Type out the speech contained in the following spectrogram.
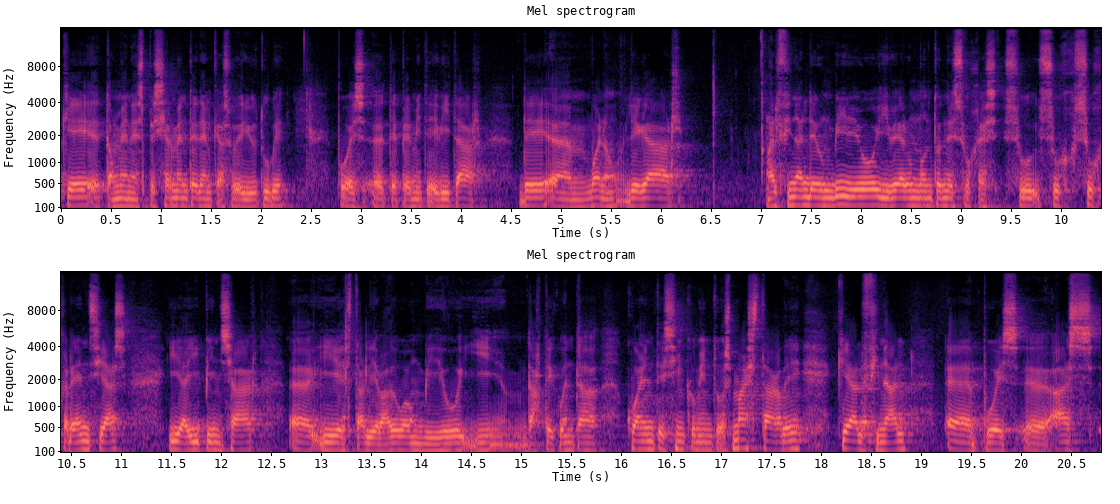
que también especialmente en el caso de YouTube, pues te permite evitar de bueno, llegar al final de un vídeo y ver un montón de sugerencias y ahí pinchar eh, y estar llevado a un vídeo y em, darte cuenta 45 minutos más tarde que al final eh, pues eh, has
